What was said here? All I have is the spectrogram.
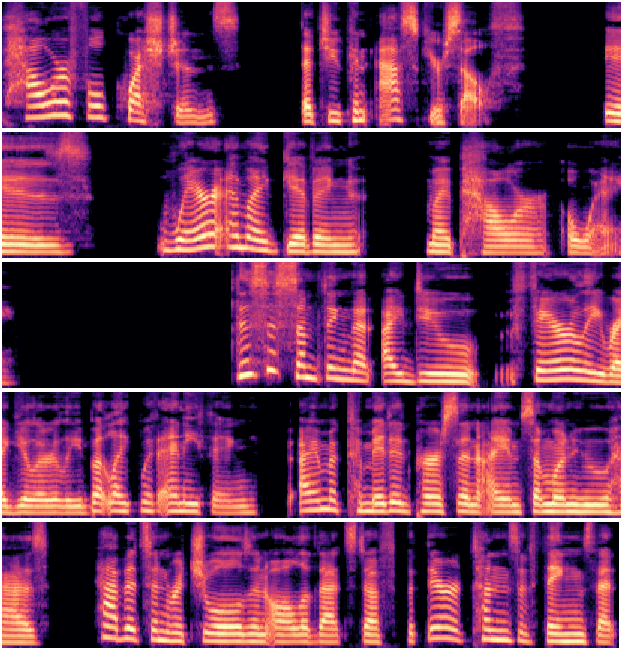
powerful questions that you can ask yourself is, where am I giving my power away? This is something that I do fairly regularly, but like with anything, I am a committed person. I am someone who has habits and rituals and all of that stuff, but there are tons of things that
